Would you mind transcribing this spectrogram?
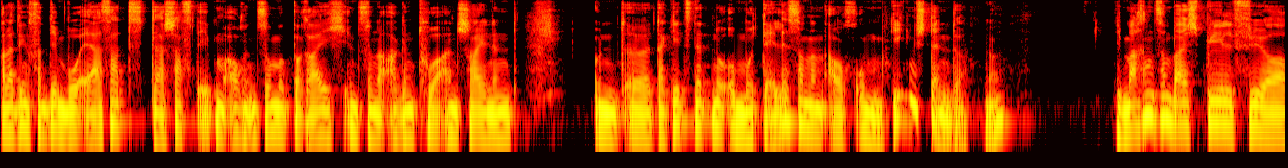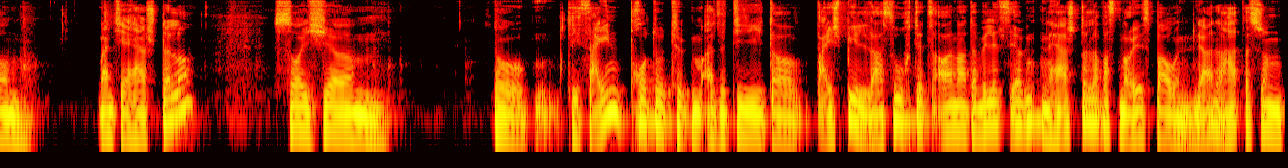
Allerdings von dem, wo er es hat, der schafft eben auch in so einem Bereich, in so einer Agentur anscheinend und äh, da geht es nicht nur um Modelle, sondern auch um Gegenstände. Ja? Die machen zum Beispiel für manche Hersteller solche ähm, so Designprototypen, also die, da Beispiel, da sucht jetzt einer, da will jetzt irgendein Hersteller was Neues bauen. Ja, da hat das schon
